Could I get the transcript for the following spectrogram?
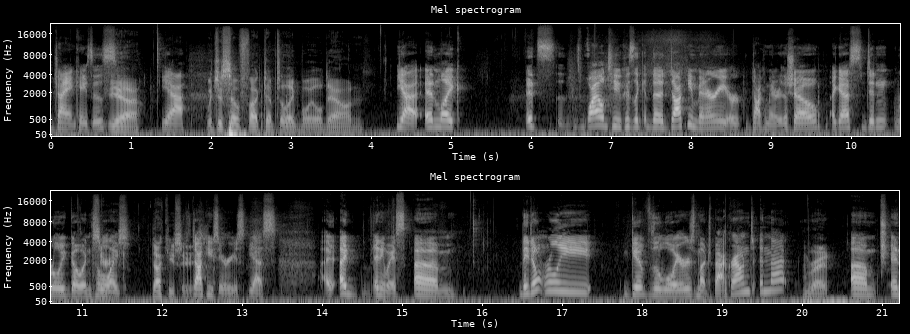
Giant cases. Yeah. Yeah. Which is so fucked up to like boil down. Yeah, and like it's it's wild too because like the documentary or documentary the show I guess didn't really go into like docu series. docu series. Yes. I, I anyways um they don't really give the lawyers much background in that. right. Um, in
